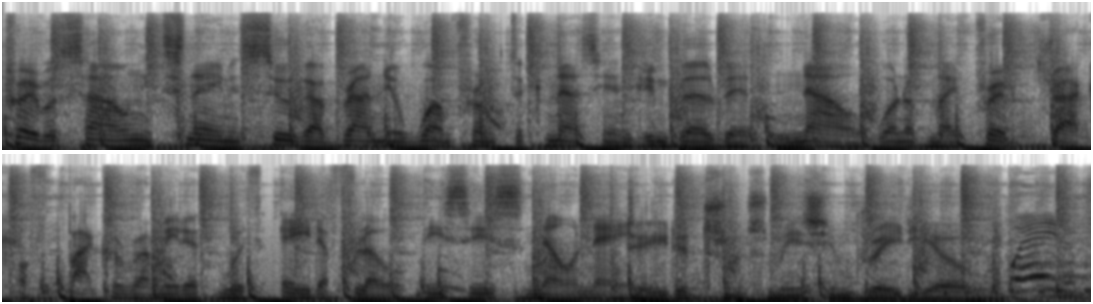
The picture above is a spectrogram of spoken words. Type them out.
incredible sound. Its name is Suga, brand new one from Technasia and Green Velvet. Now, one of my favorite track of Pako Ramirez with Ida Flo. This is No Name. Data Transmission Radio. Wait.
